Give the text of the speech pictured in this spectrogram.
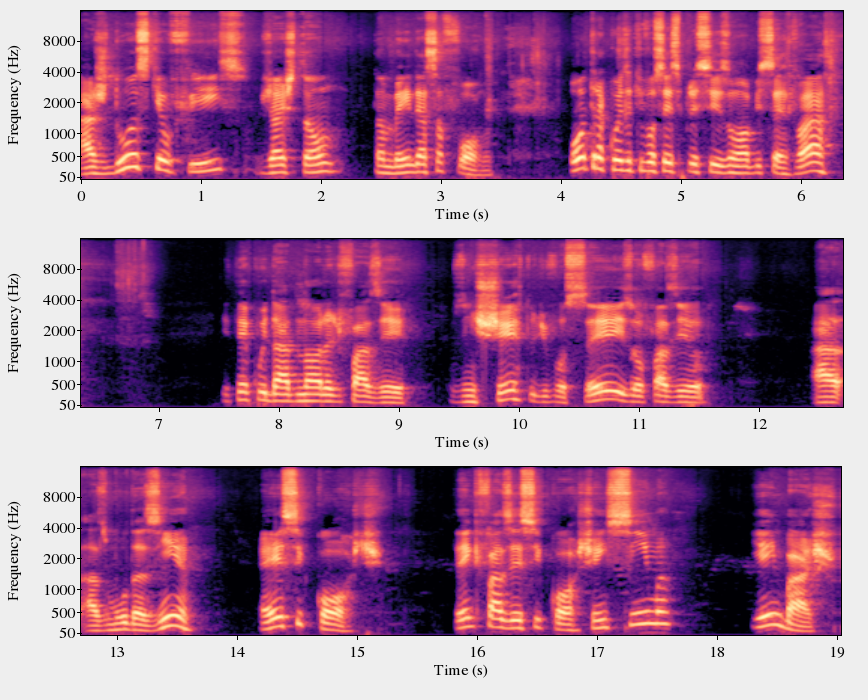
As duas que eu fiz já estão também dessa forma. Outra coisa que vocês precisam observar e ter cuidado na hora de fazer os enxertos de vocês ou fazer a, as mudazinhas é esse corte. Tem que fazer esse corte em cima e embaixo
